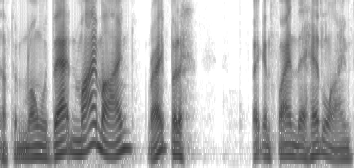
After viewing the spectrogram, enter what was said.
Nothing wrong with that in my mind, right? But if I can find the headline.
